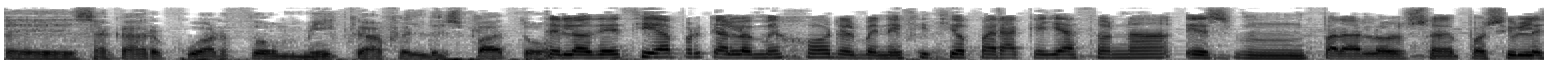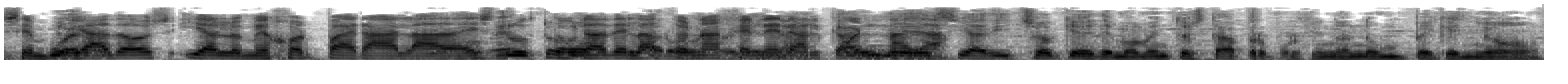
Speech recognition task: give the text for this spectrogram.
eh, sacar cuarzo, mica, feldespato. Te lo decía porque a lo mejor el beneficio para aquella zona es mm, para los eh, posibles empleados y a lo mejor para la estructura de la zona general, pues nada. se ha dicho que de momento está proporcionando un pequeño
